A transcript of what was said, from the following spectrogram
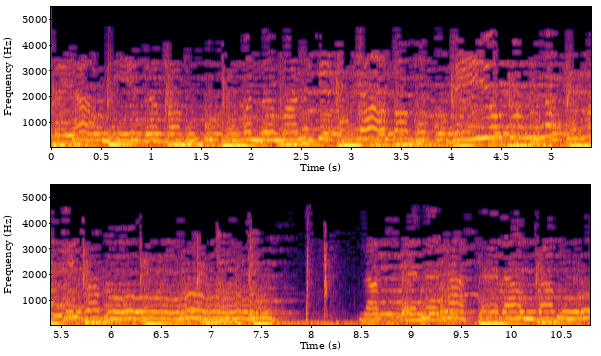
ලෝකයක් නේද බබු සුවඳ මල්ගේ ඔයා බබු දියු දුන්න පුමගේ බබු ලස්සන රත්තරම් බබු.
